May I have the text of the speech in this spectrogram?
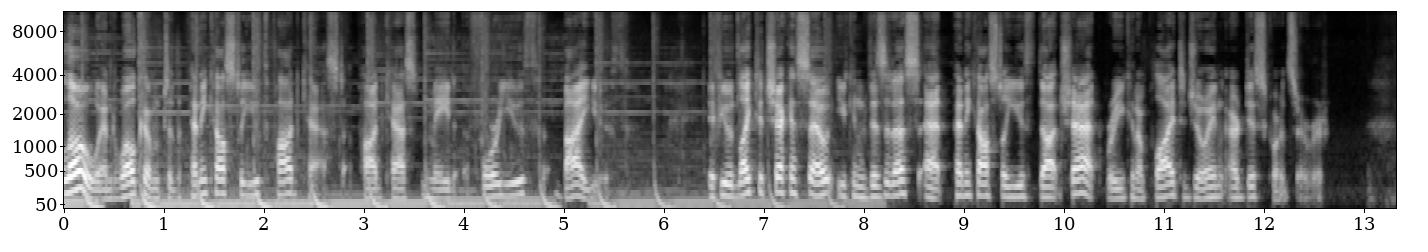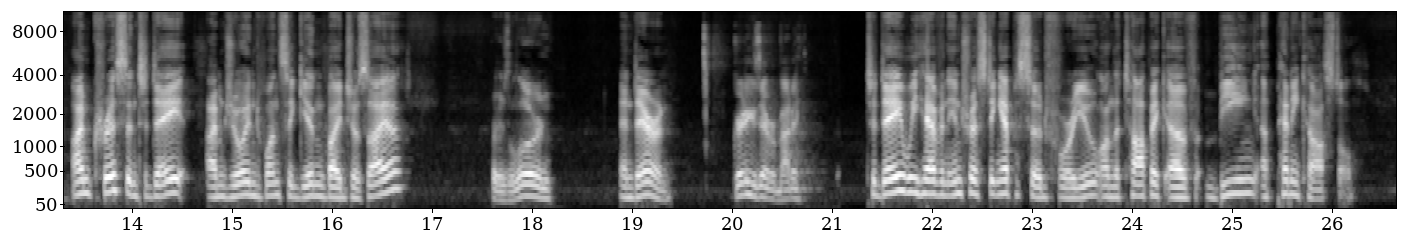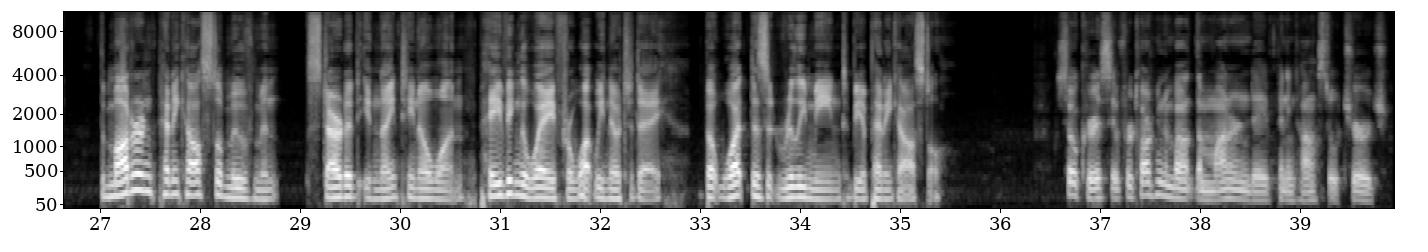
Hello, and welcome to the Pentecostal Youth Podcast, a podcast made for youth by youth. If you would like to check us out, you can visit us at pentecostalyouth.chat, where you can apply to join our Discord server. I'm Chris, and today I'm joined once again by Josiah. Praise the Lord. And Darren. Greetings, everybody. Today we have an interesting episode for you on the topic of being a Pentecostal. The modern Pentecostal movement started in 1901, paving the way for what we know today. But what does it really mean to be a Pentecostal? So, Chris, if we're talking about the modern day Pentecostal church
